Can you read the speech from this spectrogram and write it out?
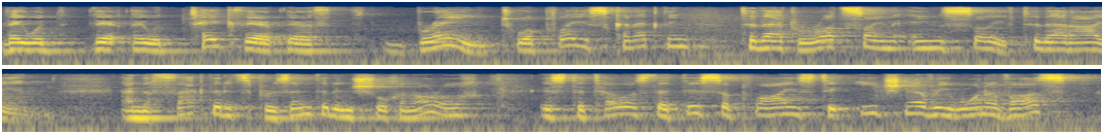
They would they would take their their brain to a place connecting to that rotzain ein soif, to that ayin. And the fact that it's presented in Shulchan Aruch is to tell us that this applies to each and every one of us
